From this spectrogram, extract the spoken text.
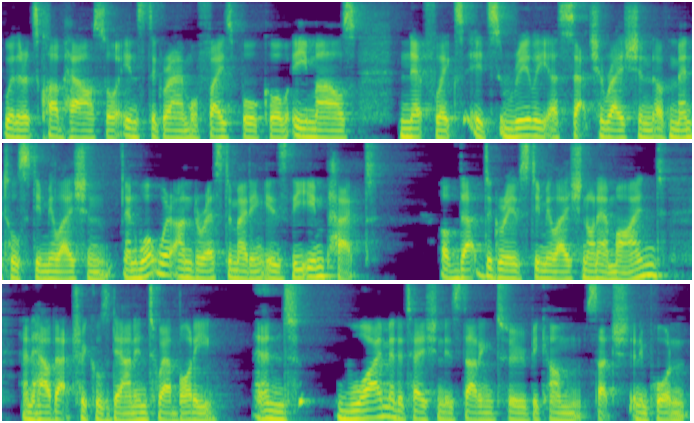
whether it's Clubhouse or Instagram or Facebook or emails Netflix, it's really a saturation of mental stimulation. And what we're underestimating is the impact of that degree of stimulation on our mind and how that trickles down into our body. And why meditation is starting to become such an important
